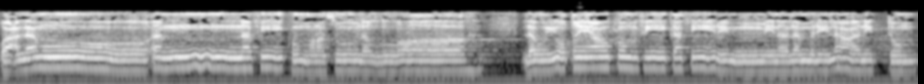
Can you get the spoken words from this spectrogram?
واعلموا أن فيكم رسول الله لو يطيعكم في كثير من الأمر لعنتم.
